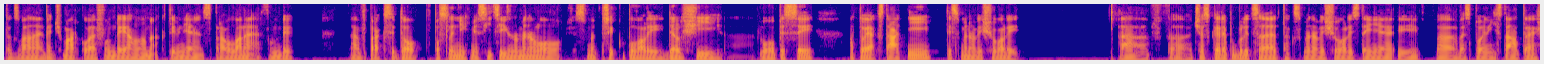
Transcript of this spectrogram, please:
takzvané benchmarkové fondy, ale máme aktivně spravované fondy. V praxi to v posledních měsících znamenalo, že jsme přikupovali delší dluhopisy, a to jak státní, ty jsme navyšovali v České republice, tak jsme navyšovali stejně i ve Spojených státech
